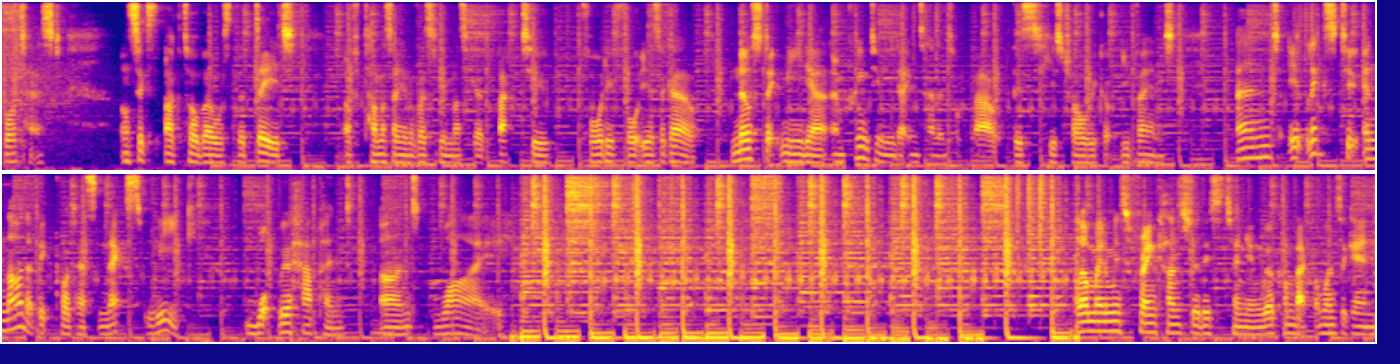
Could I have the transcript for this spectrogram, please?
protest. On 6th October was the date of Thammasat University massacre back to 44 years ago. No state media and printing media in Thailand talk about this historical event. And it links to another big protest next week. What will happen and why? Hello, my name is Frank Hansu. This is Chen Welcome back once again.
